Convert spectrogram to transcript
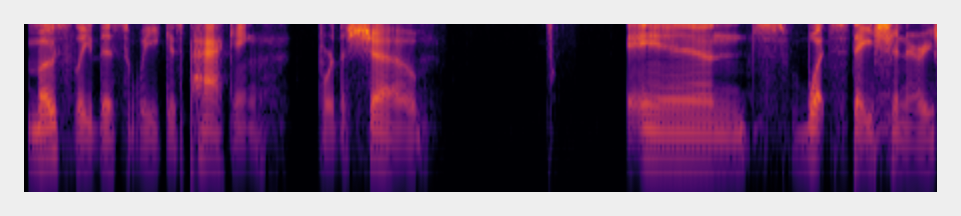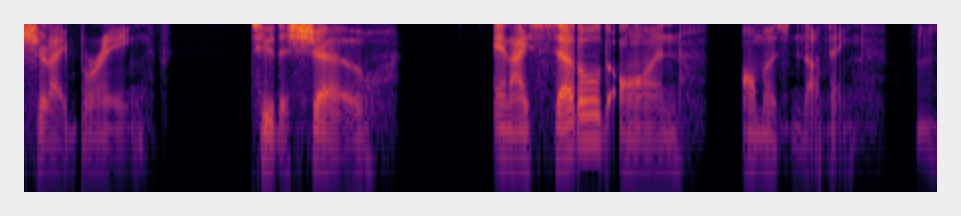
mostly this week is packing for the show. And what stationery should I bring to the show? And I settled on almost nothing. Hmm.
